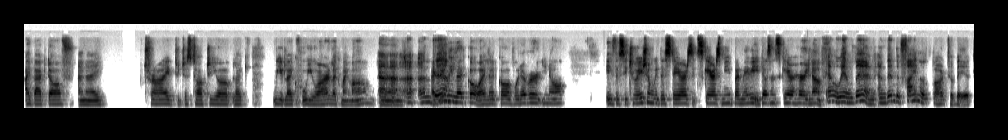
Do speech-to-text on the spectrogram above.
I backed off and I tried to just talk to you like you like who you are, like my mom. Uh, uh, and, uh, uh, and I really let go. I let go of whatever, you know, if the situation with the stairs it scares me but maybe it doesn't scare her enough oh well then and then the final part of it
